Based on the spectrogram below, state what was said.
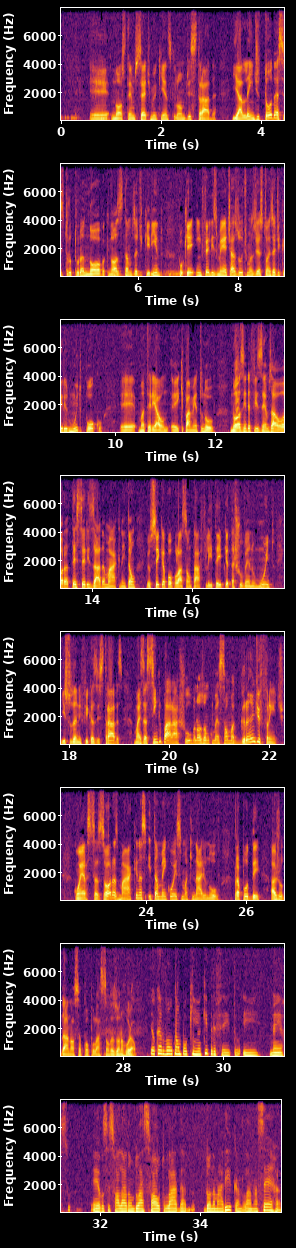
é, nós temos 7.500 quilômetros de estrada. E além de toda essa estrutura nova que nós estamos adquirindo, porque infelizmente as últimas gestões adquiriram muito pouco é, material, é, equipamento novo. Nós ainda fizemos a hora terceirizada máquina. Então, eu sei que a população está aflita aí porque está chovendo muito, isso danifica as estradas, mas assim que parar a chuva, nós vamos começar uma grande frente com essas horas máquinas e também com esse maquinário novo para poder ajudar a nossa população da zona rural. Eu quero voltar um pouquinho aqui, prefeito e Nerso. É, vocês falaram do asfalto lá da Dona Marica, lá na Serra.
